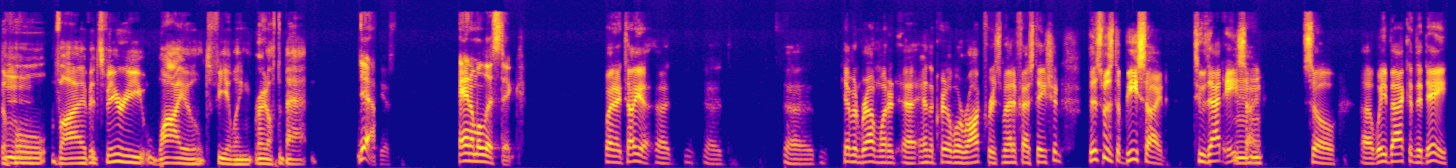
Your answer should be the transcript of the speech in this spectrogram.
the Mhm. whole vibe. It's very wild feeling right off the bat. Yeah. Yes. Animalistic. But I tell you, uh, uh, uh, Kevin Brown wanted uh, "And the Cradle Will Rock" for his manifestation. This was the B side to that A side. So uh, way back in the day,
